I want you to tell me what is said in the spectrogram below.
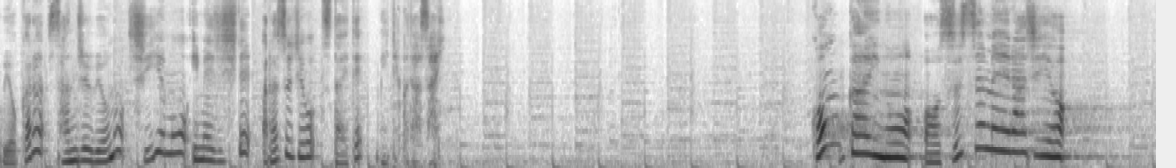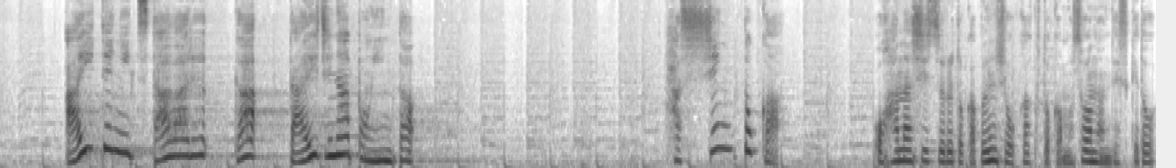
秒から30秒の CM をイメージしてあらすじを伝えてみてください。今回のおすすめラジオ。相手に伝わるが大事なポイント。発信とかお話しするとか文章を書くとかもそうなんですけど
